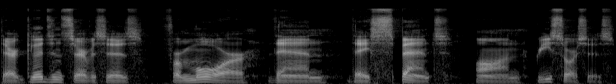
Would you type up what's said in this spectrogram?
their goods and services for more than they spent on resources.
